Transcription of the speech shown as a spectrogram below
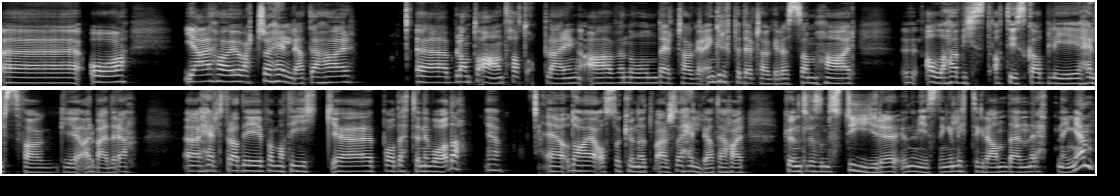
Uh, og jeg har jo vært så heldig at jeg har uh, bl.a. hatt opplæring av noen deltakere, en gruppe deltakere som har uh, Alle har visst at de skal bli helsefagarbeidere. Uh, helt fra de på en måte gikk på dette nivået, da. Ja. Eh, og da har jeg også kunnet være så heldig at jeg har kunnet liksom styre undervisningen litt grann den retningen.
